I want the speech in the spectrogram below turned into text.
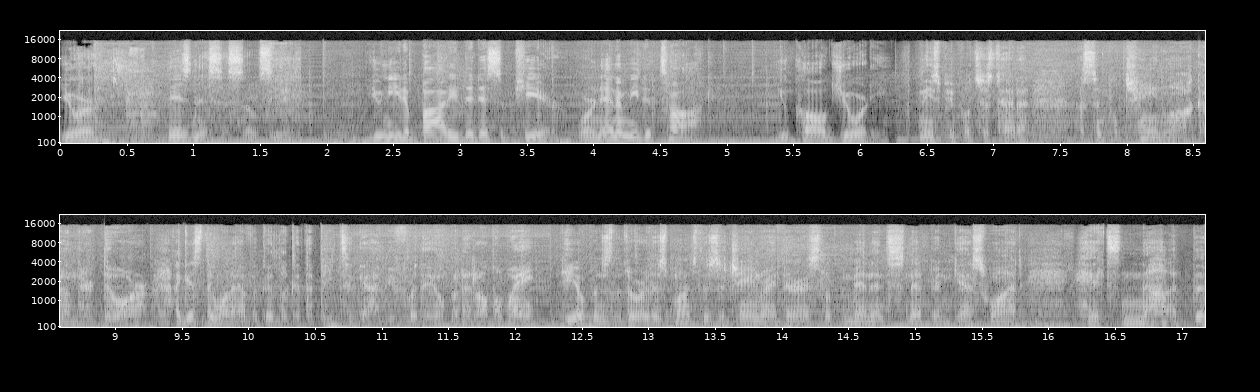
your business associate. You need a body to disappear or an enemy to talk. You call Jordi. These people just had a, a simple chain lock on their door. I guess they want to have a good look at the pizza guy before they open it all the way. He opens the door this much, there's a chain right there. I slip him in and snip, and guess what? It's not the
